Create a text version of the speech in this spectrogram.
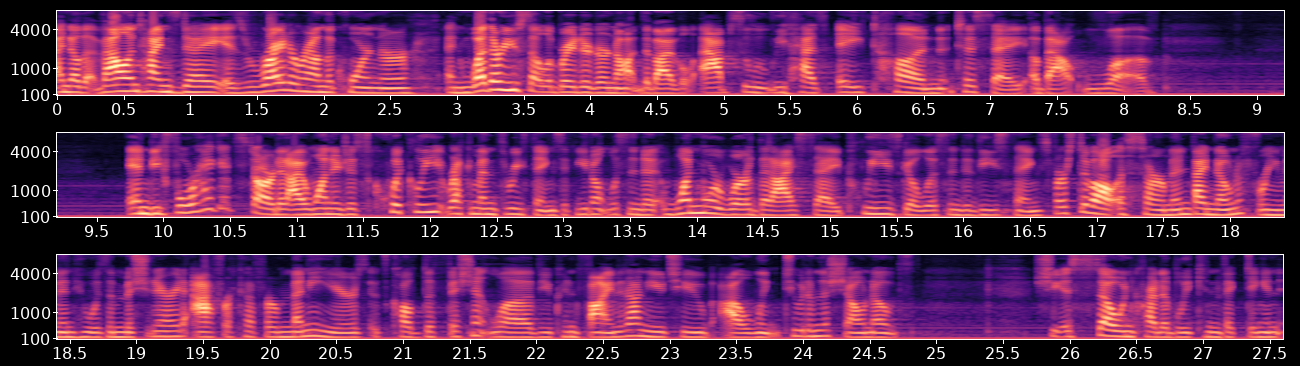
I know that Valentine's Day is right around the corner, and whether you celebrate it or not, the Bible absolutely has a ton to say about love. And before I get started, I want to just quickly recommend three things. If you don't listen to one more word that I say, please go listen to these things. First of all, a sermon by Nona Freeman, who was a missionary to Africa for many years. It's called Deficient Love. You can find it on YouTube. I'll link to it in the show notes. She is so incredibly convicting. And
